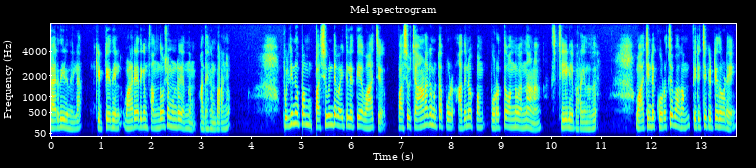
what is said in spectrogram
കരുതിയിരുന്നില്ല. കിട്ടിയതിൽ വളരെയധികം സന്തോഷമുണ്ട് എന്നും അദ്ദേഹം പറഞ്ഞു. പുല്ലിനൊപ്പം പശുവിന്റെ വയറ്റിലെത്തിയ വാച്ച് പശു ചാണകമിട്ടപ്പോൾ അതിനൊപ്പം പുറത്തു വന്നു എന്നാണ് സ്റ്റീലി പറയുന്നത്. വാച്ചിന്റെ കുറച്ച് ഭാഗം തിരിച്ചു കിട്ടിയതോടെ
